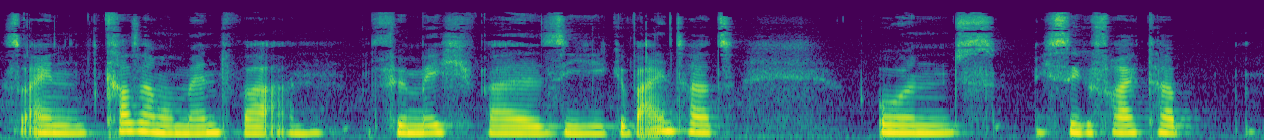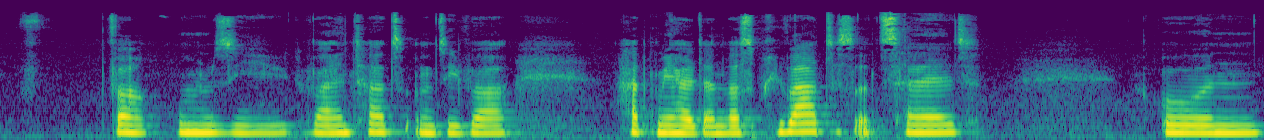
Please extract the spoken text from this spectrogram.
so ein krasser Moment war für mich, weil sie geweint hat und ich sie gefragt habe, warum sie geweint hat. Und sie war, hat mir halt dann was Privates erzählt. Und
